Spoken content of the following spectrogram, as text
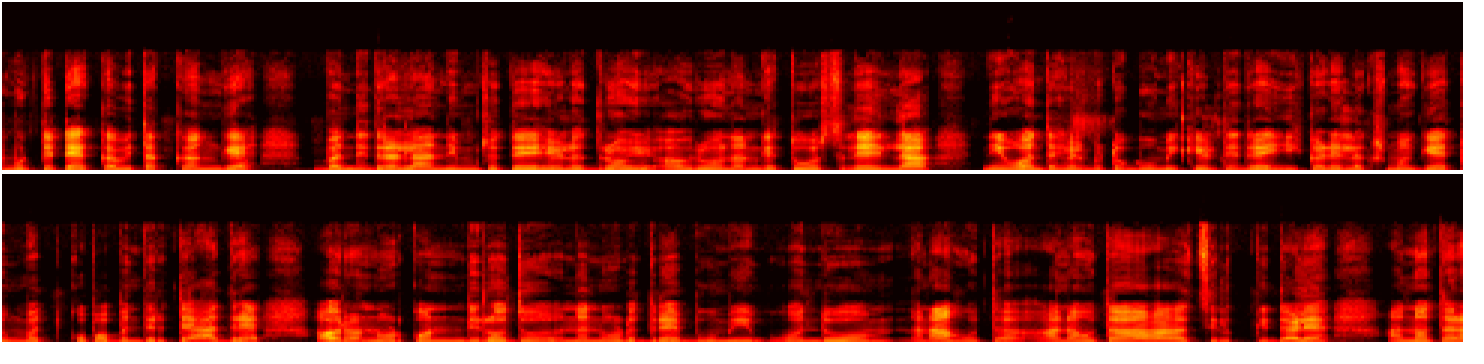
ಮುತ್ತಿಟ್ಟೆ ಕವಿತಕ್ಕಂಗೆ ಬಂದಿದ್ರಲ್ಲ ನಿಮ್ಮ ಜೊತೆ ಹೇಳಿದ್ರು, ಅವರು ನನಗೆ ತೋರಿಸಲೇ ಇಲ್ಲ. ನೀವು ಅಂತ ಹೇಳಿಬಿಟ್ಟು ಭೂಮಿ ಕೇಳ್ತಿದ್ರೆ ಈ ಕಡೆ ಲಕ್ಷ್ಮಗೆ ತುಂಬ ಕೋಪ ಬಂದಿರುತ್ತೆ. ಆದರೆ ಅವರು ನೋಡ್ಕೊಂಡಿರೋದು, ನಾನು ನೋಡಿದ್ರೆ ಭೂಮಿ ಒಂದು ಅನಾಹುತ ಅನಾಹುತ ಸಿಲುಕಿದ್ದಾಳೆ ಅನ್ನೋ ಥರ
